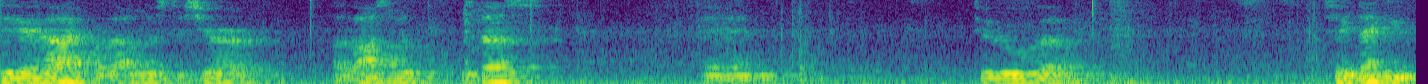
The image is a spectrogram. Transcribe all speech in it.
NCAI for allowing us to share a loss with, with us. And to, uh, say thank you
